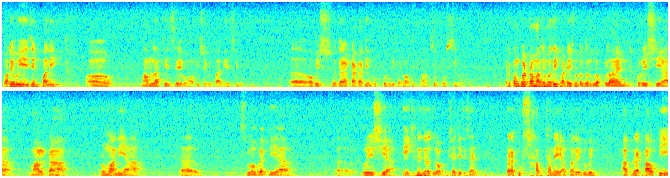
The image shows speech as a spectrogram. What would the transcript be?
পরে ওই এজেন্ট মালিক মামলা খেয়েছে এবং অফিস থেকে পালিয়েছিল। অফিস যারা টাকা দিয়ে ভুক্তভোগী তারা অফিস ভাঙচুর করছিল। এরকম ঘটনা মাঝে মাঝেই ঘটে। ছোট দলগুলো Poland, Croatia, Malta, Romania Slovakia Croatia এইখানে যারা জব বিষয়ে যেতে চায়, তারা খুব সাবধানে আপনারা এগোবেন। আপনারা কাউকেই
